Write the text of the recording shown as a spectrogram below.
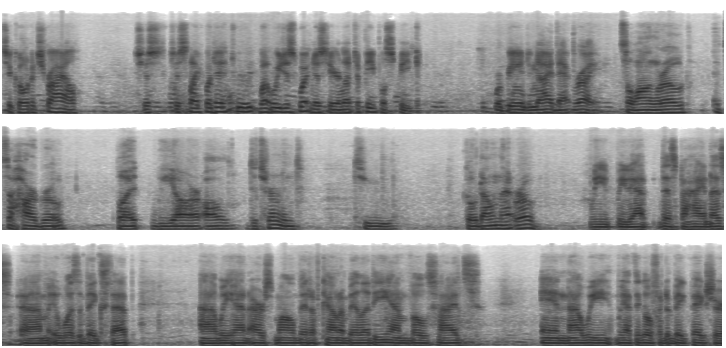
to go to trial, just just like what it, what we just witnessed here, and let the people speak. We're being denied that right. It's a long road. It's a hard road, but we are all determined to go down that road. We, we got this behind us. Um, it was a big step. Uh, we had our small bit of accountability on both sides, and now we, we have to go for the big picture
